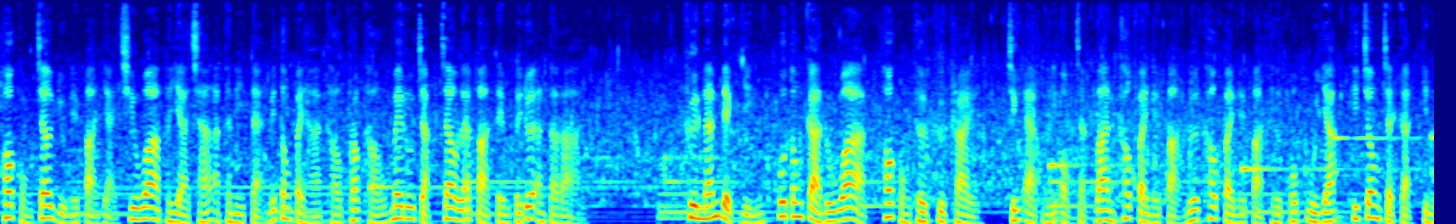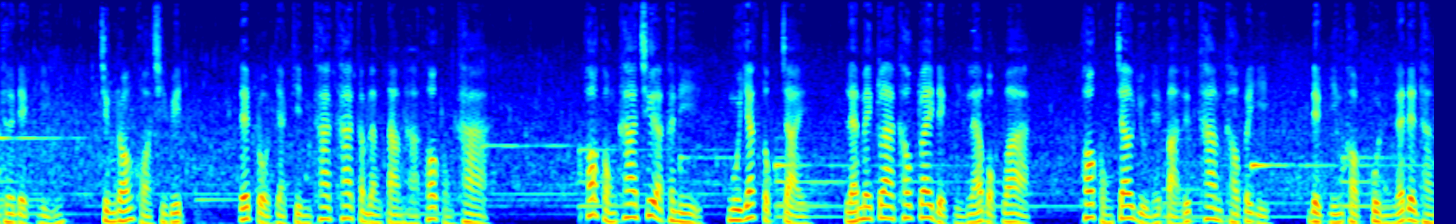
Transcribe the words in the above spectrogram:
พ่อของเจ้าอยู่ในป่าใหญ่ชื่อว่าพญาช้างอัคนีแต่ไม่ต้องไปหาเขาเพราะเขาไม่รู้จักเจ้าและป่าเต็มไปด้วยอันตราย คืนนั้นเด็กหญิงผู้ต้องการรู้ว่าพ่อของเธอคือใคร จึงแอบหนีออกจากบ้านเข้าไปในป่าเมื่อเข้าไปในป่าเธอพบงูยักษ์ที่จ้องจะกัดกินเธอเด็กหญิง จึงร้องขอชีวิต ได้โปรดอย่ากกินข้าข้ากำลังตามหาพ่อของข้าพ่อของข้าชื่ออัคนีงูยักษ์ตกใจ และไม่กล้าเข้าใกล้เด็กหญิงแล้วบอกว่า พ่อของเจ้าอยู่ในป่าลึกข้ามเขาไปอีก เด็กหญิงขอบคุณและเดินทาง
